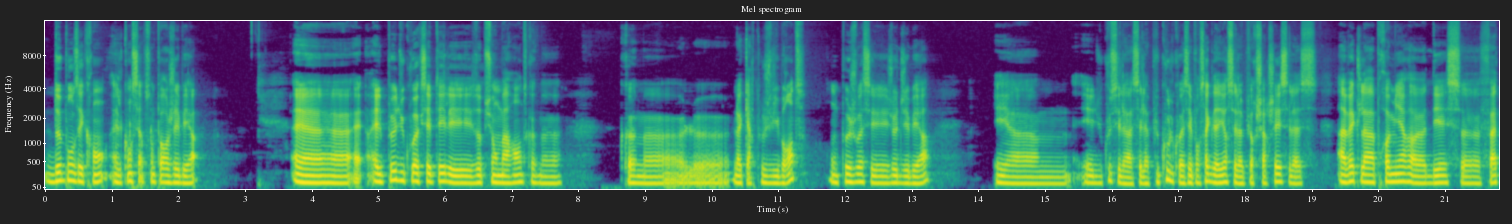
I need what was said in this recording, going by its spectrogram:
deux bons écrans, elle conserve son port GBA. Euh, elle- peut du coup accepter les options marrantes comme, euh, comme euh, la cartouche vibrante. On peut jouer à ces jeux de GBA. Et, et du coup, c'est la, la plus cool. quoi. C'est pour ça que d'ailleurs, c'est la plus recherchée. La, avec la première DS FAT,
